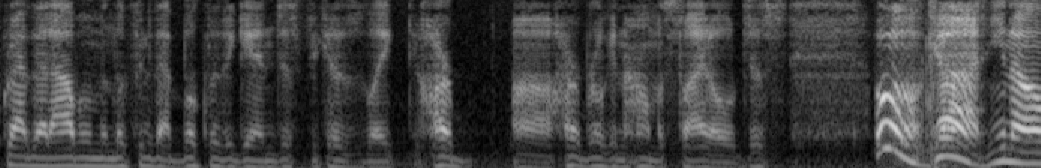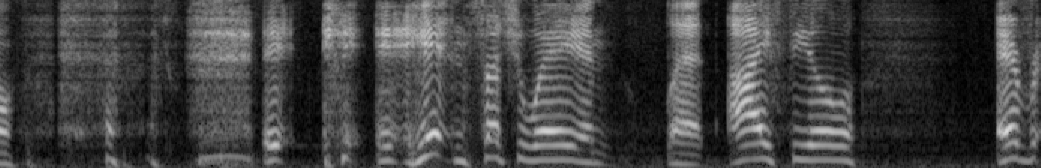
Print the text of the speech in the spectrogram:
grab that album and look through that booklet again, just because like heart, uh, heartbroken, homicidal, just oh god, you know, it, it it hit in such a way and that I feel every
